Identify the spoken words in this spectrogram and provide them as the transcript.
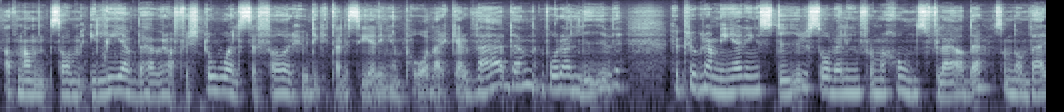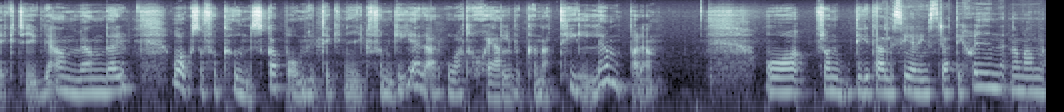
Att man som elev behöver ha förståelse för hur digitaliseringen påverkar världen, våra liv, hur programmering styr såväl informationsflöde som de verktyg vi använder och också få kunskap om hur teknik fungerar och att själv kunna tillämpa den. Och från digitaliseringsstrategin, när man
